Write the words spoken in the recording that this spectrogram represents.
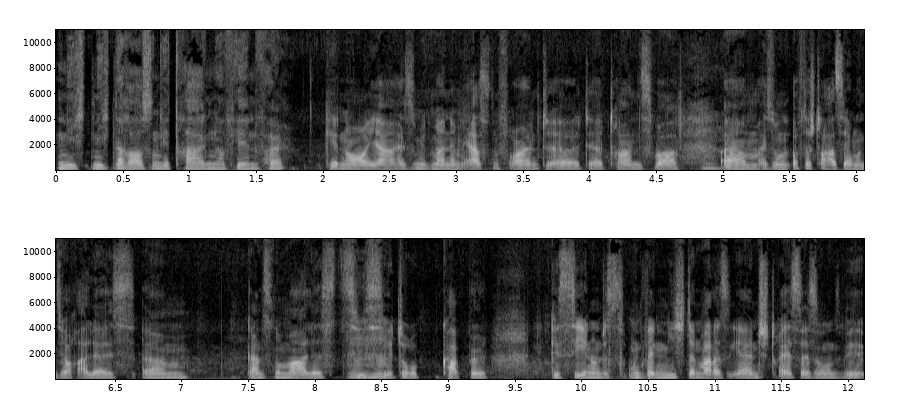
nicht, nicht nach außen getragen auf jeden Fall? Genau, ja. Also mit meinem ersten Freund, äh, der trans war. Mhm. Ähm, also auf der Straße haben uns ja auch alle als ähm, ganz normales cis-hetero-Couple mhm. gesehen. Und, das, und wenn nicht, dann war das eher ein Stress. Also wir,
